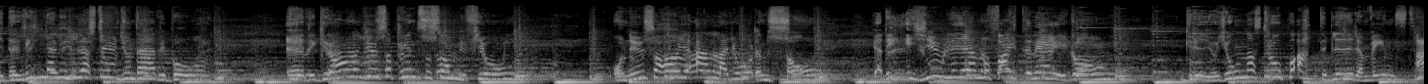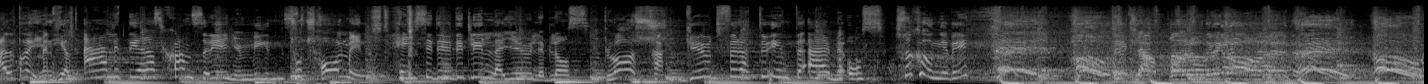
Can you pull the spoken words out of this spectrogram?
I den lilla, lilla studion där vi bor är det gran och ljusa pynt så som i fjol. Och nu så har ju alla gjort en sång. Ja, det är jul igen och fighten är igång. Gry och Jonas tror på att det blir en vinst. Aldrig! Men helt ärligt, deras chanser är ju minst. Total minst! Hej ser du ditt lilla julebloss. Bloss! Tack Gud för att du inte är med oss. Så sjunger vi. Hej, ho! Det klappar under granen. Hej, ho!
